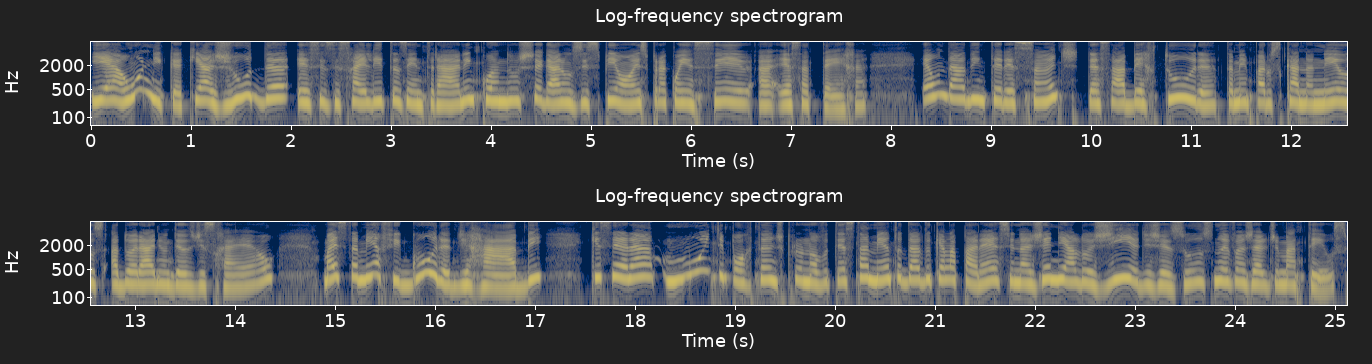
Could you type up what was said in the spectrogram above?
e é a única que ajuda esses israelitas a entrarem quando chegaram os espiões para conhecer a, essa terra. É um dado interessante dessa abertura também para os cananeus adorarem o Deus de Israel, mas também a figura de Raabe, que será muito importante para o Novo Testamento, dado que ela aparece na genealogia de Jesus no Evangelho de Mateus.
